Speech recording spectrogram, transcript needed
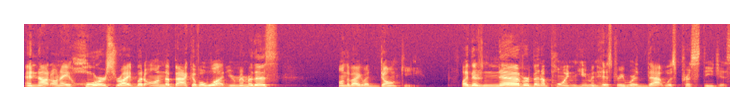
and not on a horse, right, but on the back of a what? You remember this? On the back of a donkey. Like there's never been a point in human history where that was prestigious.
